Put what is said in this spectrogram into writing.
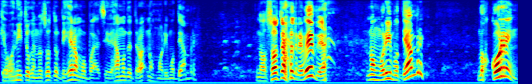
Qué bonito que nosotros dijéramos, "Pa, si dejamos de trabajar, nos morimos de hambre. Nosotros al revés, nos morimos de hambre. Nos corren.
